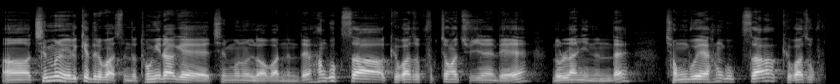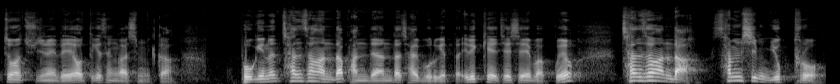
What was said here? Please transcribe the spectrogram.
어, 질문을 이렇게 드려봤습니다. 동일하게 질문을 넣어봤는데 한국사 교과서 국정화 추진에 대해 논란이 있는데 정부의 한국사 교과서 국정화 추진에 대해 어떻게 생각하십니까? 보기는 찬성한다, 반대한다, 잘 모르겠다 이렇게 제시해 봤고요. 찬성한다 36%,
